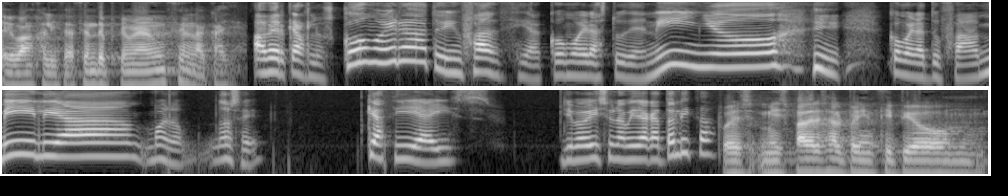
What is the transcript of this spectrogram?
evangelización de primer anuncio en la calle. A ver, Carlos, ¿cómo era tu infancia? ¿Cómo eras tú de niño? ¿Cómo era tu familia? Bueno, no sé. ¿Qué hacíais? ¿Llevabais una vida católica? Pues mis padres al principio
